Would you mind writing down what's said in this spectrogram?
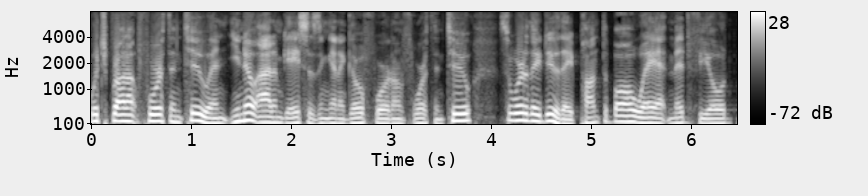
which brought up fourth and two. And you know Adam Gase isn't going to go for it on fourth and two. So what do they do? They punt the ball away at midfield,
